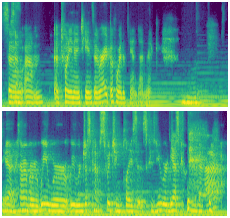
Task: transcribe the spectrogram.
so December. um, of 2019, so right before the pandemic. Mm-hmm. Yeah, because I remember we were we were just kind of switching places because you were just yep. coming back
